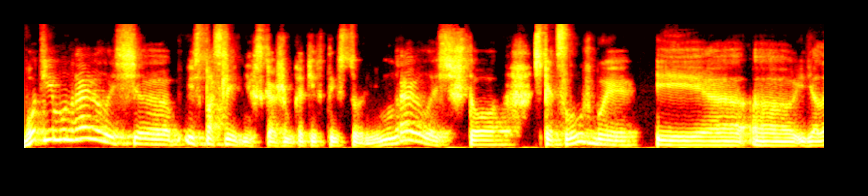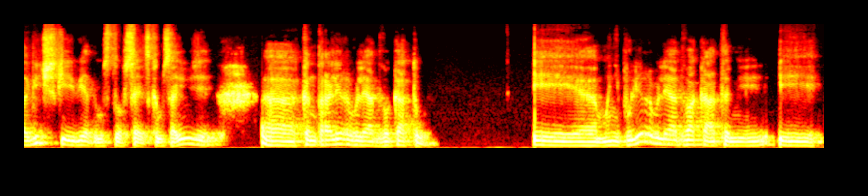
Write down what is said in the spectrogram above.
Вот ему нравилось э, из последних, скажем, каких-то историй, ему нравилось, что спецслужбы и э, идеологические ведомства в Советском Союзе контролировали адвокатуру. И манипулировали адвокатами, и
